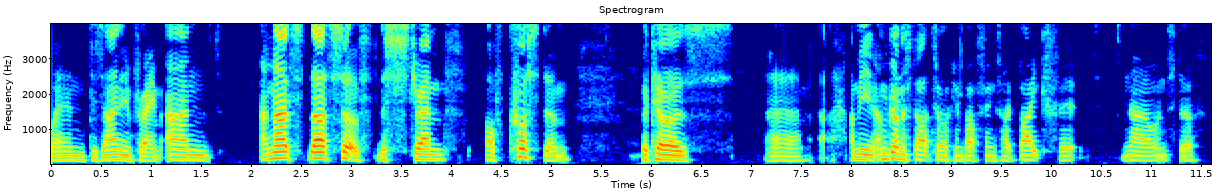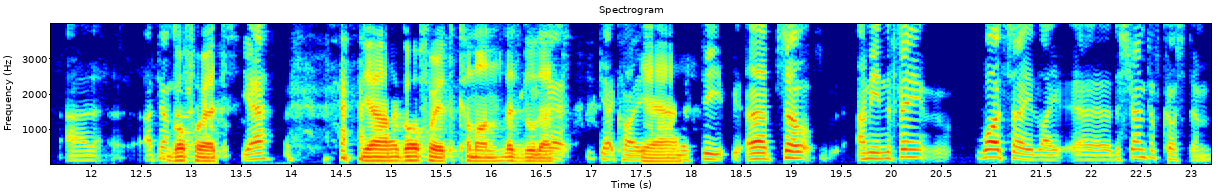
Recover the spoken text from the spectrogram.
when designing frame, and and that's that's sort of the strength of custom, because uh, I mean I'm going to start talking about things like bike fit now and stuff. Uh, I don't Go know. for it. Yeah, Yeah, go for it. Come on, let's do that. get get quite Yeah. uh, deep. Uh, so I mean the thing, what I'd say, like uh, the strength of custom,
